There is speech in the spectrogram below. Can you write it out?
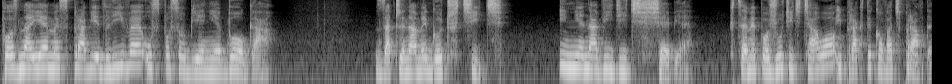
poznajemy sprawiedliwe usposobienie Boga. Zaczynamy go czcić i nienawidzić siebie. Chcemy porzucić ciało i praktykować prawdę.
